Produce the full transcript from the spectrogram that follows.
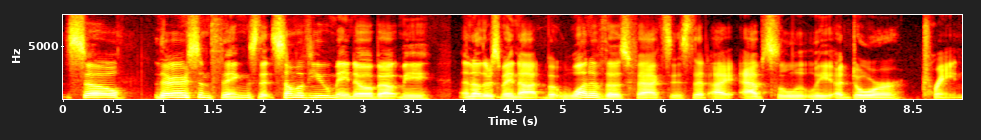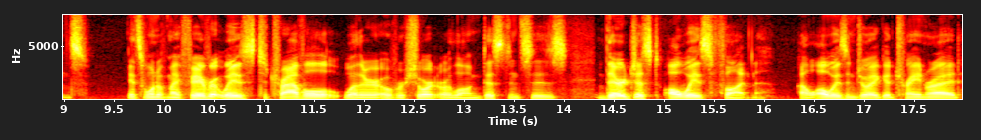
So, there are some things that some of you may know about me and others may not, but one of those facts is that I absolutely adore trains. It's one of my favorite ways to travel, whether over short or long distances. They're just always fun. I'll always enjoy a good train ride.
